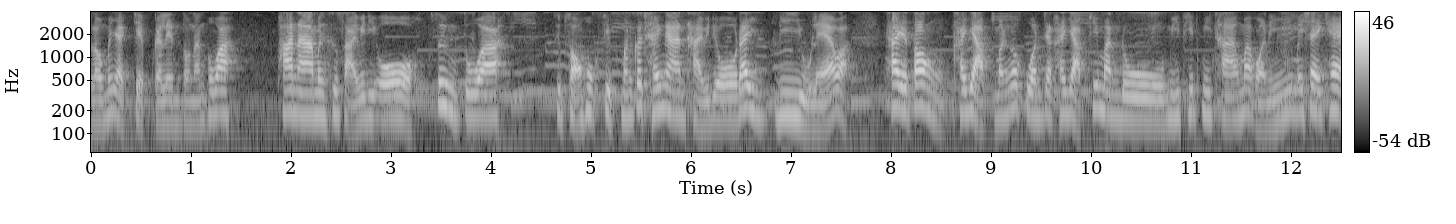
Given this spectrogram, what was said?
เราไม่อยากเจ็บกับเลนส์ตรงนั้นเพราะว่าพานามันคือสายวิดีโอ ซึ่งตัว 1260 มันก็ใช้งานถ่ายวิดีโอได้ดีอยู่แล้วอะถ้าจะต้องขยับมันก็ควรจะขยับที่มันดูมีทิศมีทางมากกว่านี้ ไม่ใช่แค่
